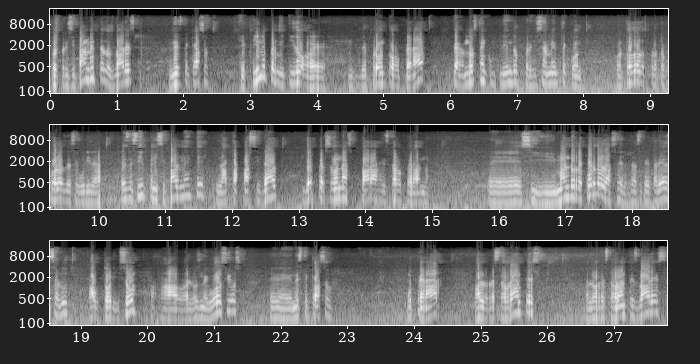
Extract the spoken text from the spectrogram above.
pues principalmente los bares, en este caso, que tiene permitido eh, de pronto operar, pero no están cumpliendo precisamente con, con todos los protocolos de seguridad, es decir, principalmente la capacidad de personas para estar operando. Eh, si mal no recuerdo, la, Secretaría de Salud autorizó a, los negocios, eh, en este caso, operar a los restaurantes, a los restaurantes bares,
